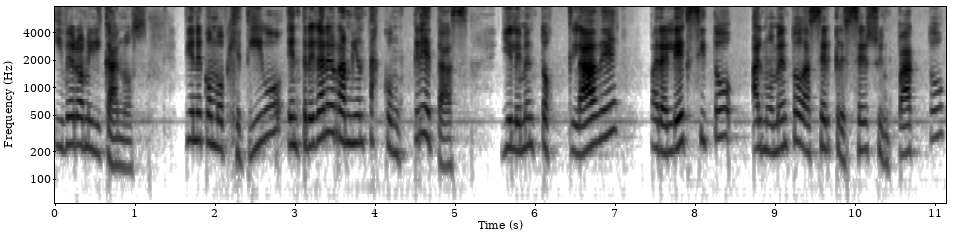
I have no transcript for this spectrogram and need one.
iberoamericanos. Tiene como objetivo entregar herramientas concretas y elementos clave para el éxito al momento de hacer crecer su impacto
